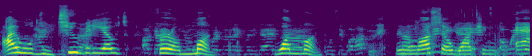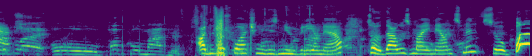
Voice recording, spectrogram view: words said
I will do two videos for a month. One month. And I'm also watching Ash. I'm just watching his new video now. So that was my announcement. So bye!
